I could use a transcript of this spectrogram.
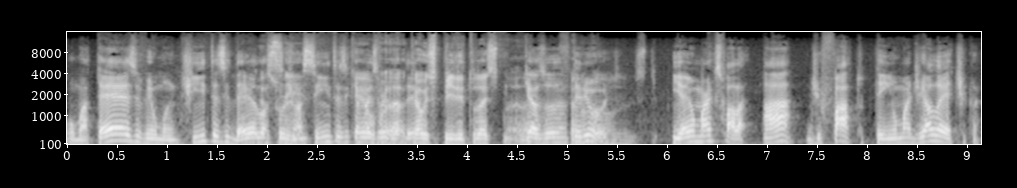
uma tese, vem uma antítese, dela surge uma síntese que é mais o- verdadeira. que é o espírito da que as duas anteriores. E aí o Marx fala, ah, de fato, tem uma dialética.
